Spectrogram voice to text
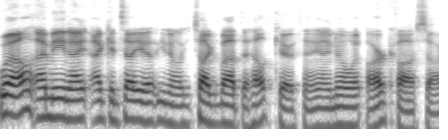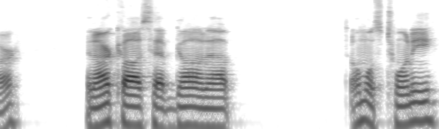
Well, I mean, I, I could tell you, you know, you talk about the healthcare thing. I know what our costs are, and our costs have gone up almost 20,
